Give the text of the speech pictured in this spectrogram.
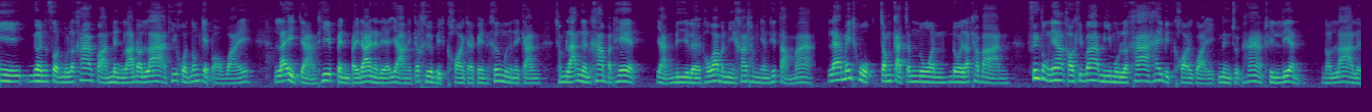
มีเงินสดมูลค่ากว่า 1 ล้านดอลลาร์ที่คนต้องเก็บออมไว้ และอีกอย่างที่เป็นไปได้ในระยะยาวเนี่ยก็คือบิตคอยกลายเป็นเครื่องมือในการชำระเงินข้ามประเทศอย่างดีเลย เพราะว่ามันมีค่าธรรมเนียมที่ต่ำมาก และไม่ถูกจำกัดจำนวนโดยรัฐบาล ซึ่งตรงนี้เขาคิดว่ามีมูลค่าให้บิตคอยกว่าอีก 1.5 trillion ดอลลาร์เล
